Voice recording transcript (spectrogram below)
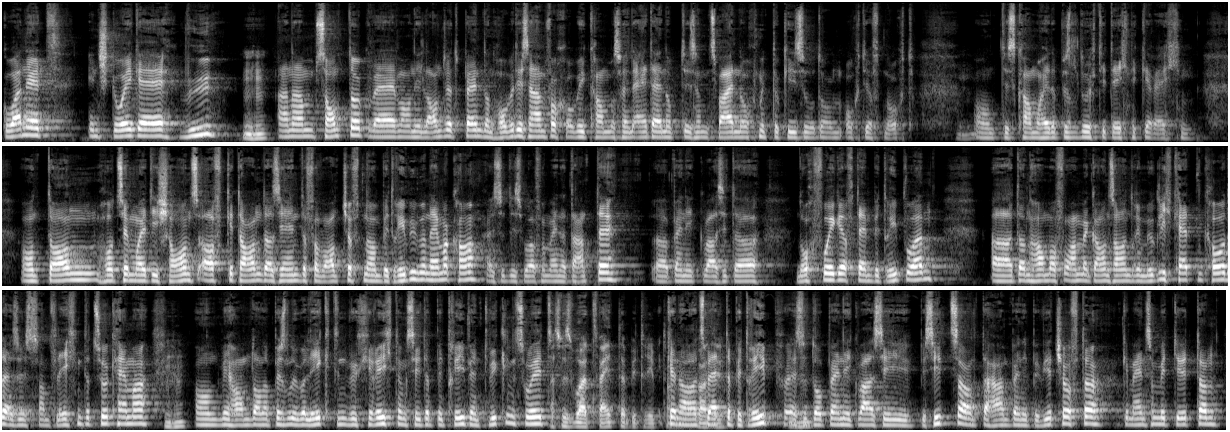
gar nicht ins Stall gehen will mhm. an einem Sonntag, weil wenn ich Landwirt bin, dann habe ich das einfach, aber ich kann mir es halt einteilen, ob das um zwei Nachmittag ist oder um acht Uhr auf die Nacht. Mhm. Und das kann man halt ein bisschen durch die Technik erreichen. Und dann hat sich mal die Chance aufgetan, dass ich in der Verwandtschaft noch einen Betrieb übernehmen kann. Also das war von meiner Tante, äh, bin ich quasi der Nachfolger auf dem Betrieb geworden. Äh, dann haben wir auf einmal ganz andere Möglichkeiten gehabt, also es sind Flächen dazugekommen mhm. und wir haben dann ein bisschen überlegt, in welche Richtung sich der Betrieb entwickeln sollte. Also es war ein zweiter Betrieb? Dann genau, ein zweiter Betrieb. Also mhm. da bin ich quasi Besitzer und daheim bin ich Bewirtschafter, gemeinsam mit Tötern.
